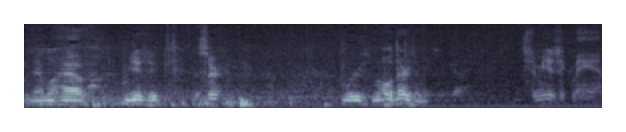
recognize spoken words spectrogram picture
And then we'll have music. Yes, sir. Where's, oh, there's the music guy. It's the music man.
